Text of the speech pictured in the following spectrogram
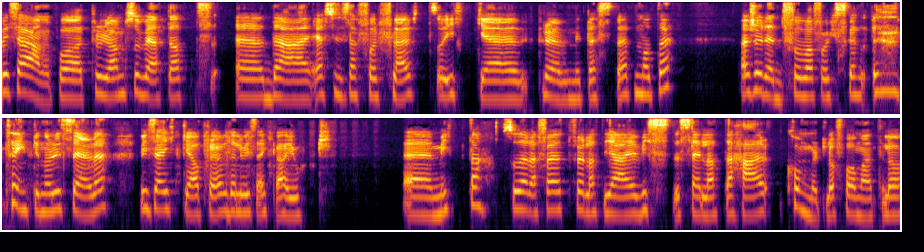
Hvis jeg er med på et program, så vet jeg at eh, det er, jeg syns det er for flaut å ikke prøve mitt beste. på en måte. Jeg er så redd for hva folk skal tenke når de ser det, hvis jeg ikke har prøvd eller hvis jeg ikke har gjort eh, mitt. da. Så Det er derfor jeg føler at jeg visste selv at det her kommer til å få meg til å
